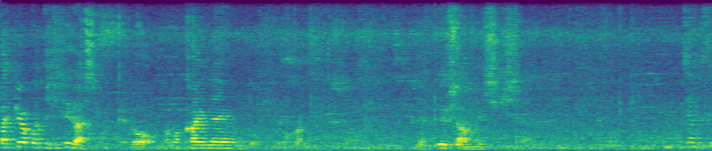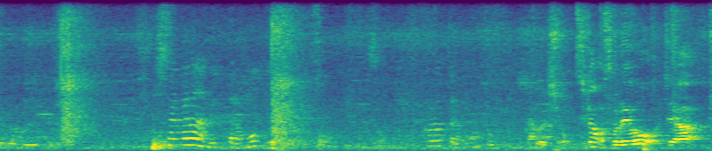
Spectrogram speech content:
卓球はこうやって肘出してるけどこの海内運動って分かるやってる人はあんまり意識しない。じゃあすごい。下からなんて言ったらもっと。そうそうこれだったらもっと。そう。でしょ？しかもそれをじゃあ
